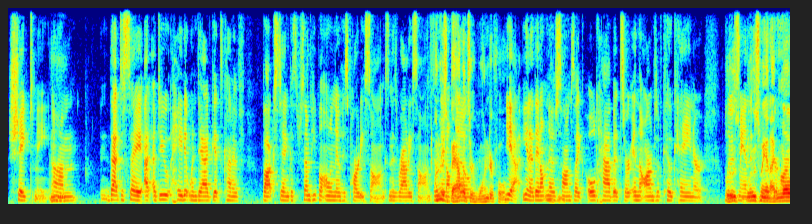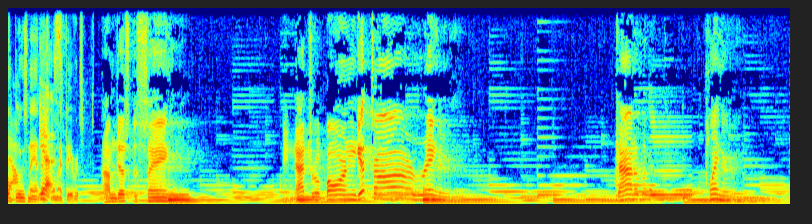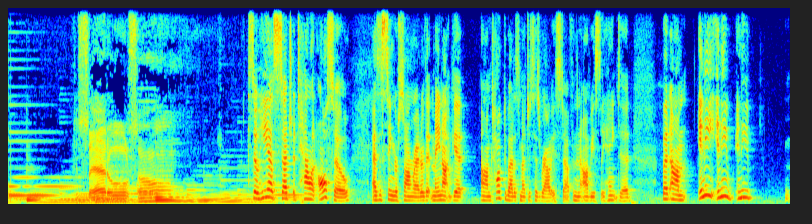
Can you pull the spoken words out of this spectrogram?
shaped me. Um, that to say, I, I do hate it when Dad gets kind of boxed in because some people only know his party songs and his rowdy songs. One and his ballads know, are wonderful. Yeah, you know they don't know songs like "Old Habits" or "In the Arms of Cocaine" or "Blues, Blues, Man." Blues Man. I love heart out. Blues Man. That's yes. one of my favorites. I'm just a singer, a natural born guitar ringer, kind of a plinger to sad old songs. so he has such a talent also as a singer songwriter that may not get um, talked about as much as his rowdy stuff and then obviously hank did but um, any any any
